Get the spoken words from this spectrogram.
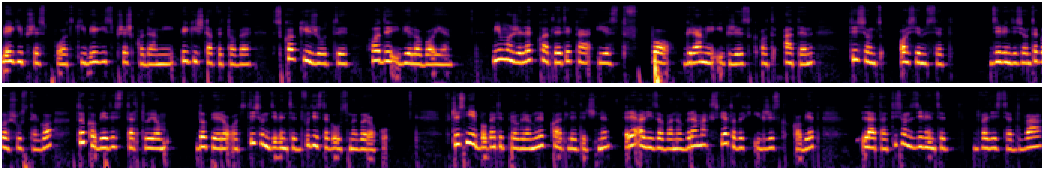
biegi przez płotki, biegi z przeszkodami, biegi sztafetowe, skoki, rzuty, chody i wieloboje. Mimo, że lekkoatletyka jest w programie igrzysk od Aten 1896, to kobiety startują dopiero od 1928 roku. Wcześniej bogaty program lekkoatletyczny realizowano w ramach Światowych Igrzysk Kobiet lata 1922,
